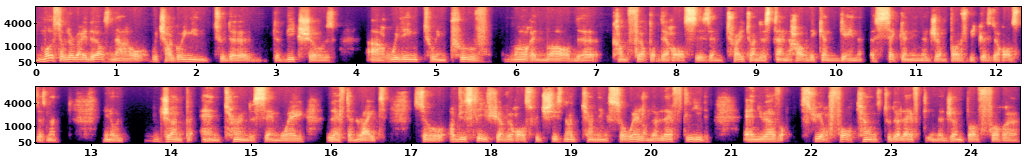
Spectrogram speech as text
most of the riders now, which are going into the, the big shows, are willing to improve more and more the comfort of their horses and try to understand how they can gain a second in a jump off because the horse does not, you know, jump and turn the same way left and right. So obviously, if you have a horse which is not turning so well on the left lead, and you have three or four turns to the left in a jump off for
